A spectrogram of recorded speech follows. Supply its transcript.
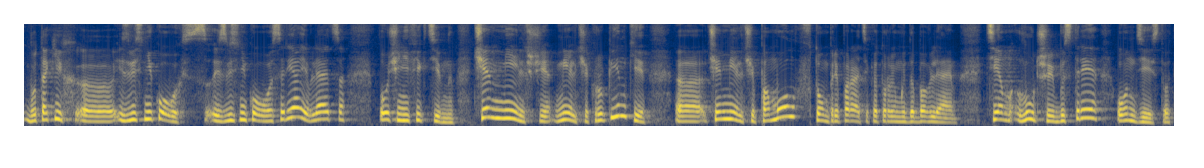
вот таких э, известняковых, известнякового сырья является очень эффективным. Чем мельче, мельче крупинки, э, чем мельче помол в том препарате, который мы добавляем, тем лучше и быстрее он действует.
